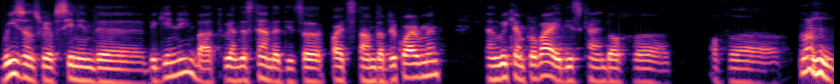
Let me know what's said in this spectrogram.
reasons we have seen in the beginning, but we understand that it's a quite standard requirement, and we can provide this kind of uh, of uh,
